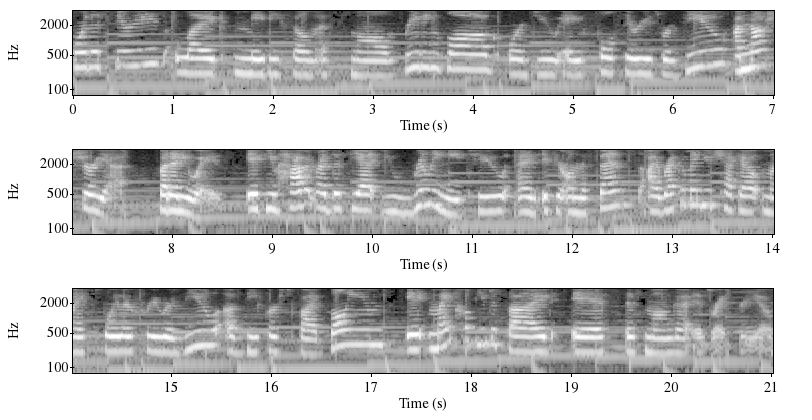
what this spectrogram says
for this series like maybe film a small reading vlog or do a full series review. I'm not sure yet. But anyways, if you haven't read this yet, you really need to, and if you're on the fence, I recommend you check out my spoiler-free review of the first five volumes. It might help you decide if this manga is right for you.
